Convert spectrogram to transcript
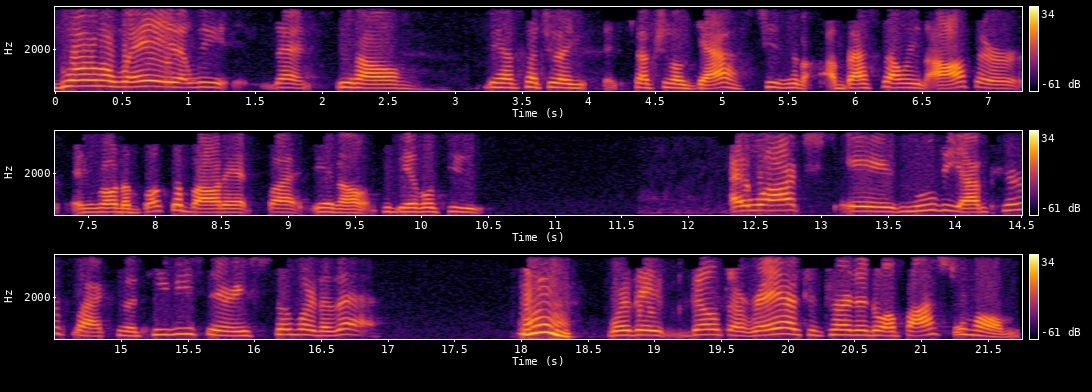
Blown away that we that you know we have such an exceptional guest. She's a best-selling author and wrote a book about it. But you know to be able to, I watched a movie on Pure Flix and a TV series similar to this. Mm. where they built a ranch and turned into a foster home.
